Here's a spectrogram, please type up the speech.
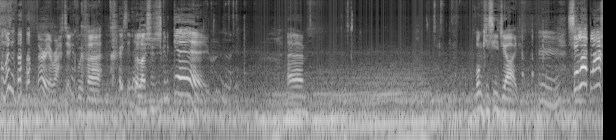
woman. Very erratic with her. Crazy lady. Like she was just gonna go. Um, wonky CGI. Mm. Cilla Black.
